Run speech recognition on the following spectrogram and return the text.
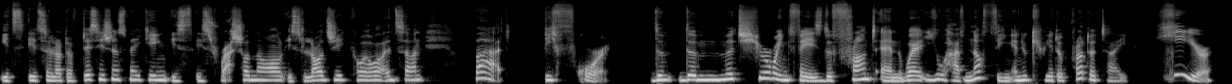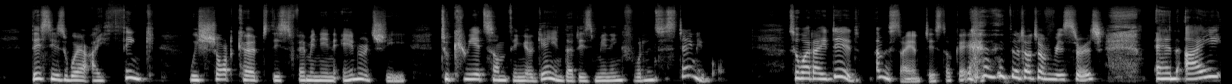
It's, it's a lot of decisions making, it's, it's rational, it's logical, and so on. But before the, the maturing phase, the front end where you have nothing and you create a prototype. Here, this is where I think we shortcut this feminine energy to create something again that is meaningful and sustainable. So what I did, I'm a scientist, okay, a lot of research, and I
